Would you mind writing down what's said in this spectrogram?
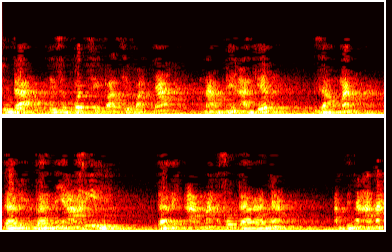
Sudah disebut sifat-sifatnya Nabi akhir zaman dari Bani Akhi, dari anak saudaranya, artinya anak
